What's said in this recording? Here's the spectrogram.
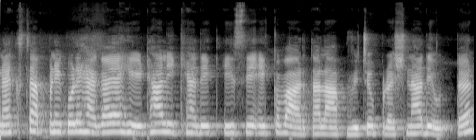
ਨੈਕਸਟ ਆਪਣੇ ਕੋਲ ਹੈਗਾ ਆ ਹੇਠਾਂ ਲਿਖਿਆਂ ਦੇ ਇਸੇ ਇੱਕ ਵਾਰਤਾਲਾਪ ਵਿੱਚੋਂ ਪ੍ਰਸ਼ਨਾਂ ਦੇ ਉੱਤਰ।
